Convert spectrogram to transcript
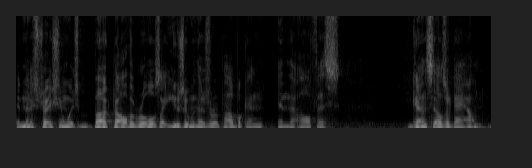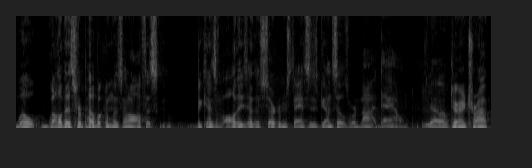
administration, which bucked all the rules. Like, usually when there's a Republican in the office, gun sales are down. Well, while this Republican was in office, because of all these other circumstances, gun sales were not down. No. during Trump.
